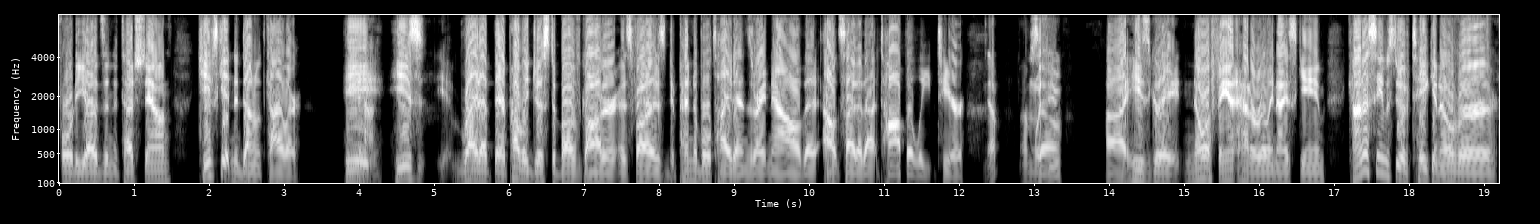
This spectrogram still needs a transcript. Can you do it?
40 yards and a touchdown. Keeps getting it done with Kyler. He Yeah. he's right up there, probably just above Goedert as far as dependable tight ends right now. That outside of that top elite tier. Yep, I'm with So, you. Uh, he's great. Noah Fant had a really nice game. Kind of seems to have taken over.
